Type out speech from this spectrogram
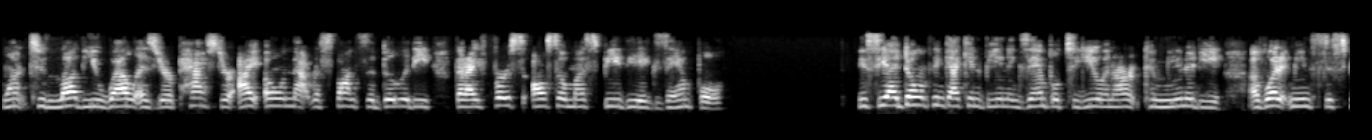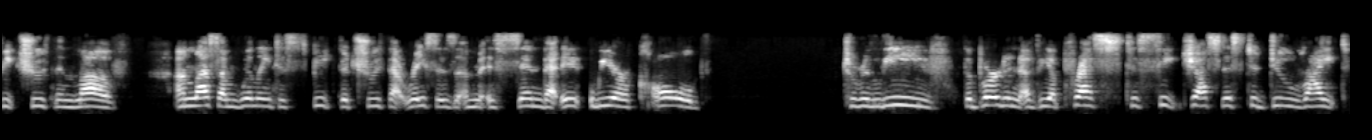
want to love you well as your pastor, I own that responsibility that I first also must be the example. You see, I don't think I can be an example to you in our community of what it means to speak truth in love unless I'm willing to speak the truth that racism is sin, that it, we are called to relieve the burden of the oppressed, to seek justice, to do right.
